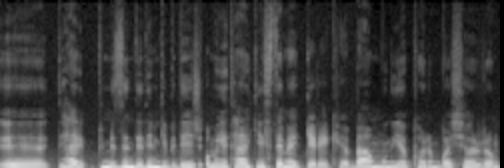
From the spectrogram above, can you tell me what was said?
e, hepimizin dediğim gibi değiş ama yeter ki istemek gerekiyor. Ben bunu yaparım, başarırım.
